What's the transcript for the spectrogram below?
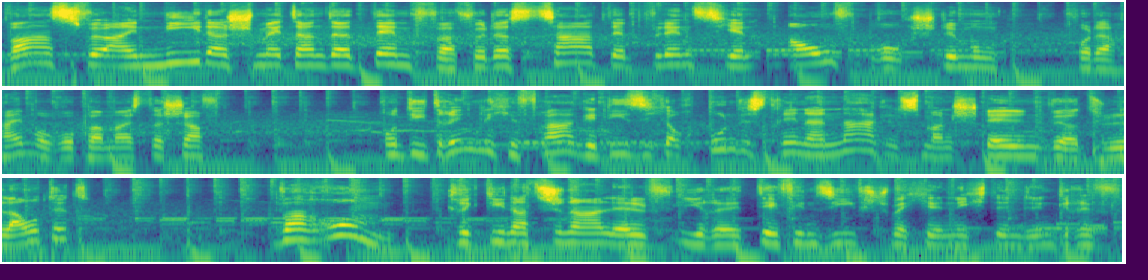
Was für ein niederschmetternder Dämpfer für das zarte Pflänzchen Aufbruchstimmung vor der Heimeuropameisterschaft. Und die dringliche Frage, die sich auch Bundestrainer Nagelsmann stellen wird, lautet, warum kriegt die Nationalelf ihre Defensivschwäche nicht in den Griff?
